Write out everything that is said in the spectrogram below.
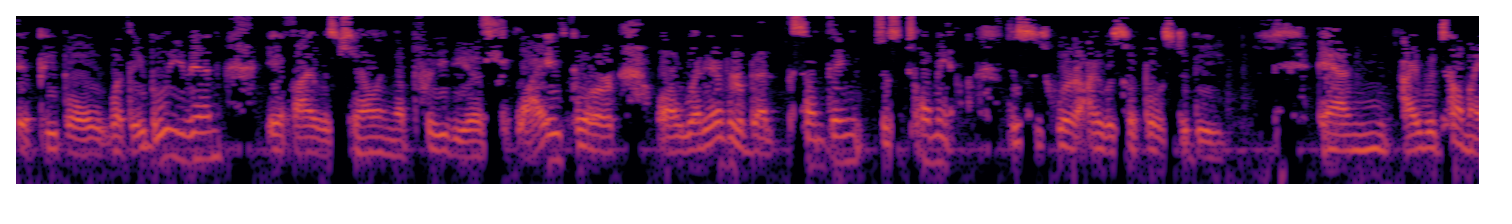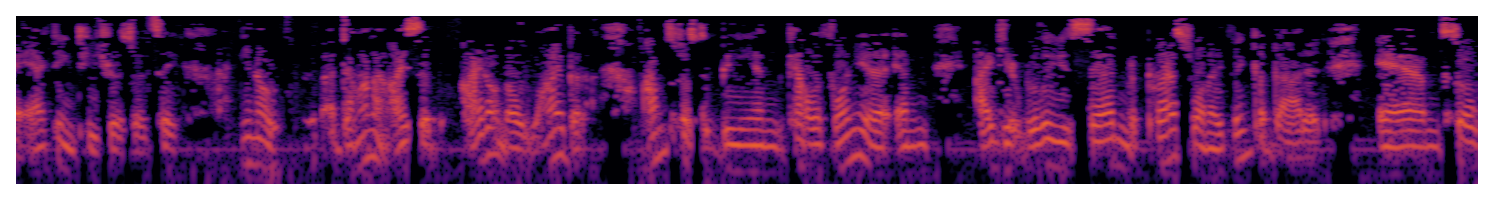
if people, what they believe in, if I was channeling a previous life or, or whatever, but something just told me this is where I was supposed to be. And I would tell my acting teachers, I'd say, you know, Donna, I said, I don't know why, but I'm supposed to be in California, and I get really sad and depressed when I think about it. And so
